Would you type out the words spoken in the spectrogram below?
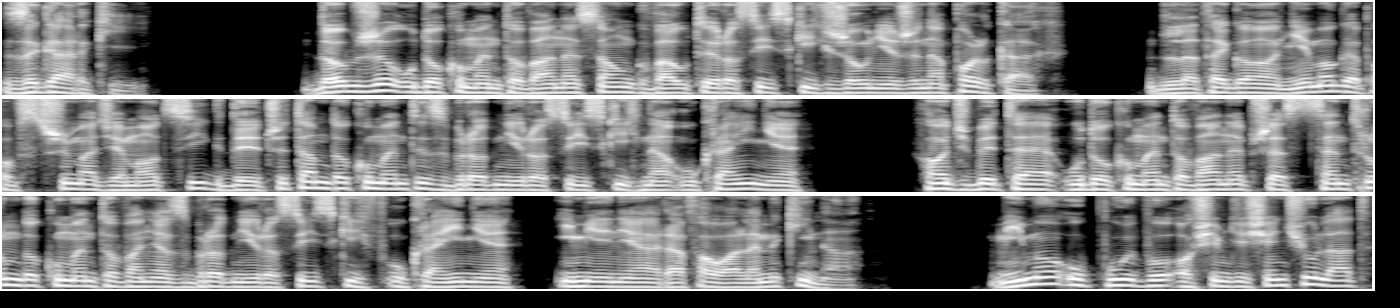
zegarki. Dobrze udokumentowane są gwałty rosyjskich żołnierzy na Polkach. Dlatego nie mogę powstrzymać emocji, gdy czytam dokumenty zbrodni rosyjskich na Ukrainie, choćby te udokumentowane przez Centrum Dokumentowania Zbrodni Rosyjskich w Ukrainie imienia Rafała Lemkina. Mimo upływu 80 lat,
